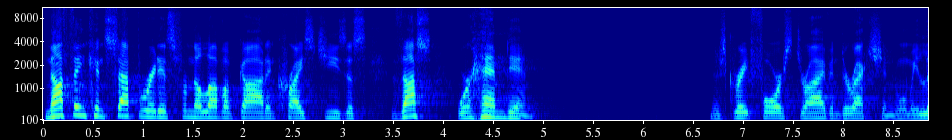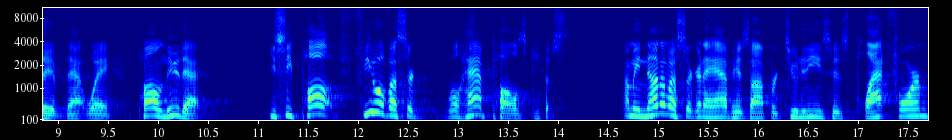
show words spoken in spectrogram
nothing can separate us from the love of God in Christ Jesus. Thus, we're hemmed in. There's great force, drive, and direction when we live that way. Paul knew that. You see, Paul, few of us are, will have Paul's gifts. I mean, none of us are going to have his opportunities, his platform,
